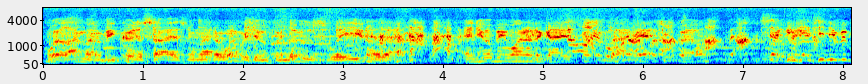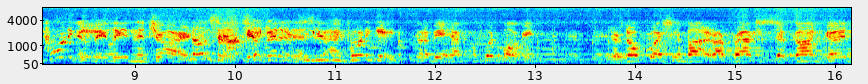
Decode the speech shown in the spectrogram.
Well, I'm going to be criticized no matter what we do if we lose, Lee. You know that. and you'll be one of the guys No, I won't. criticized. I Yes, won't. you I'm, will. I'm, I'm second guessing you before the game. You'll be leading the charge. No, sir, I'm Get second rid of this guessing you guy. before the game. It's going to be a heck of a football game. And there's no question about it. Our practices have gone good.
